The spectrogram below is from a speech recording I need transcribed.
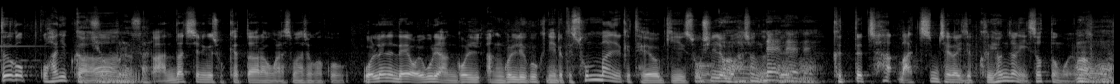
뜨겁고 하니까 그렇죠. 안 다치는 게 좋겠다라고 말씀하셔갖고 원래는 내 얼굴이 안, 걸, 안 걸리고 그냥 이렇게 손만 이렇게 대여기 쏘시려고 하셨는데 네, 네, 네. 그때 차, 마침 제가 이제 그 현장에 있었던 거예요. 그래서 어,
